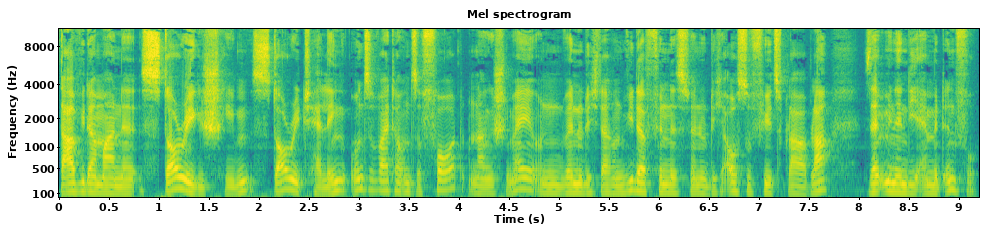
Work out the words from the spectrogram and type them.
da wieder mal eine Story geschrieben, Storytelling und so weiter und so fort und dann geschrieben, hey, und wenn du dich darin wiederfindest, wenn du dich auch so fühlst, bla bla bla, send mir eine DM mit Info.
